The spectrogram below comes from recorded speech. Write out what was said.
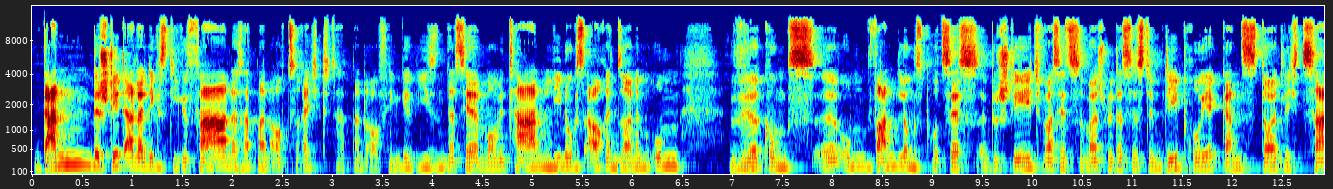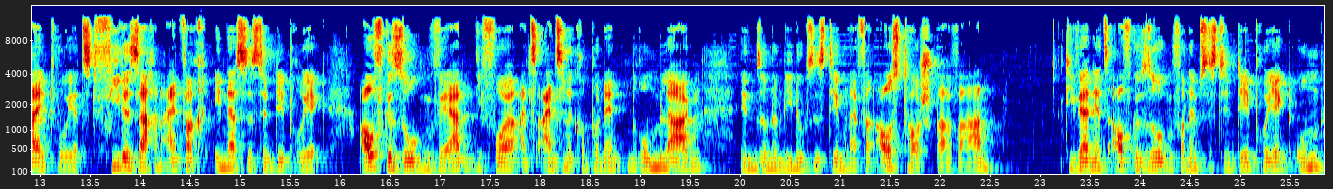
Dann besteht allerdings die Gefahr, und das hat man auch zu Recht, hat man darauf hingewiesen, dass ja momentan Linux auch in so einem Umwirkungs-, äh, besteht, was jetzt zum Beispiel das Systemd-Projekt ganz deutlich zeigt, wo jetzt viele Sachen einfach in das Systemd-Projekt aufgesogen werden, die vorher als einzelne Komponenten rumlagen in so einem Linux-System und einfach austauschbar waren. Die werden jetzt aufgesogen von dem Systemd-Projekt, um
